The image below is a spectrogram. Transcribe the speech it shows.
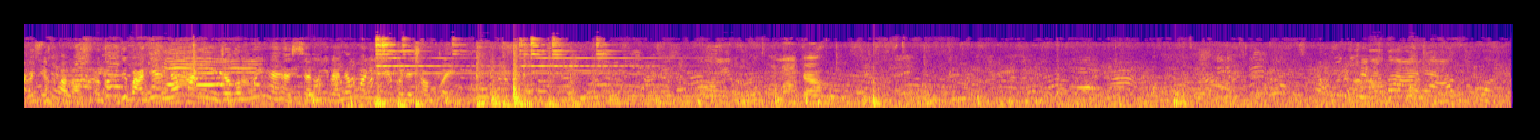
اقعدي بعدين لما نيجي ضمينا هسه لما نيجي بالشنطين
